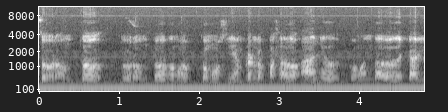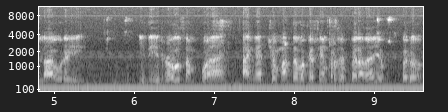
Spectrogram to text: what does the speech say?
Toronto, Toronto como, como siempre en los pasados años, comandado de Kyle Lowry y, y DeRozan, pues han hecho más de lo que siempre se espera de ellos, pero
